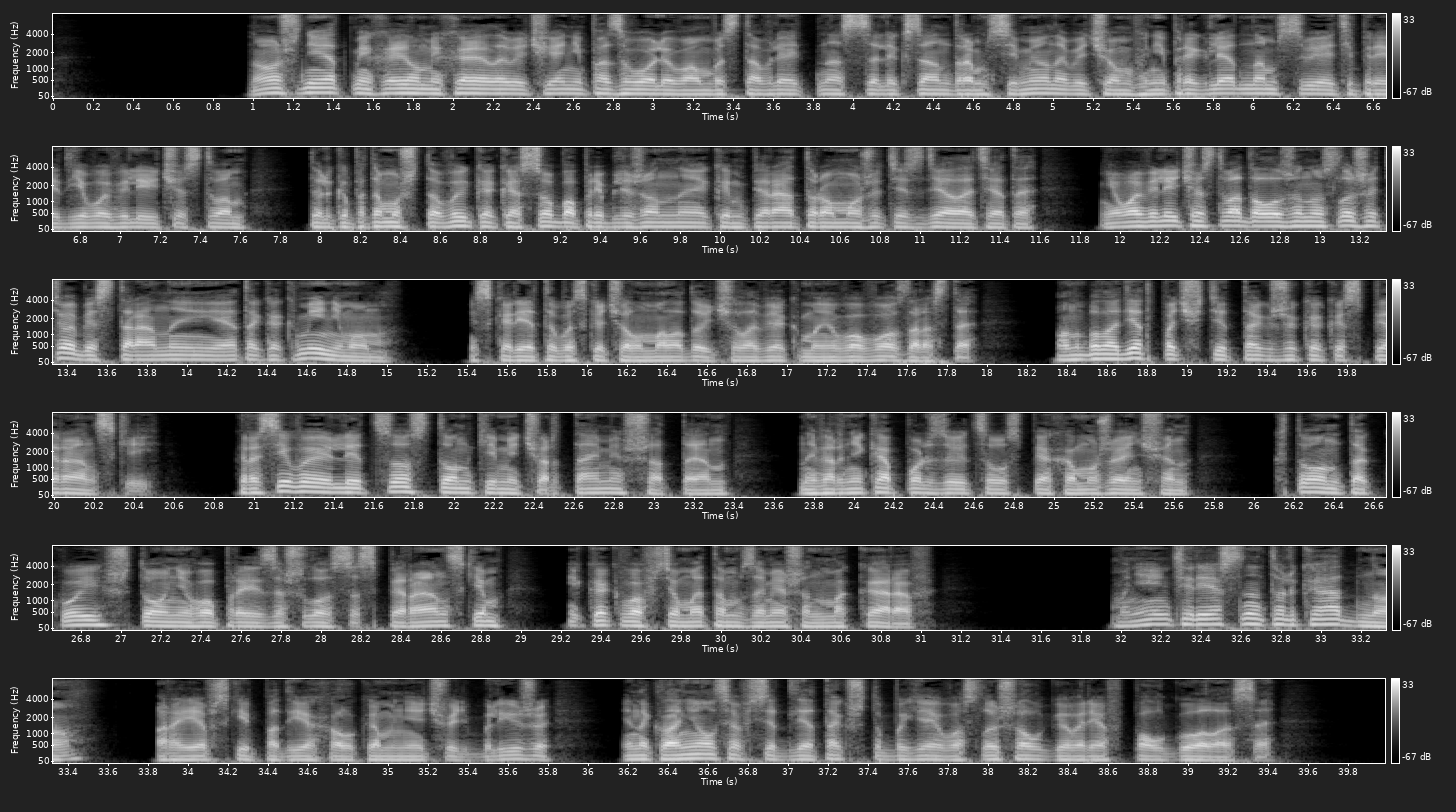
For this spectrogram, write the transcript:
«Ну уж нет, Михаил Михайлович, я не позволю вам выставлять нас с Александром Семеновичем в неприглядном свете перед его величеством, только потому что вы, как особо приближенная к императору, можете сделать это. Его величество должен услышать обе стороны, и это как минимум. Из кареты выскочил молодой человек моего возраста. Он был одет почти так же, как и Спиранский. Красивое лицо с тонкими чертами, шатен. Наверняка пользуется успехом у женщин. Кто он такой, что у него произошло со Спиранским, и как во всем этом замешан Макаров? «Мне интересно только одно». Раевский подъехал ко мне чуть ближе и наклонился в седле так, чтобы я его слышал, говоря в полголоса.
